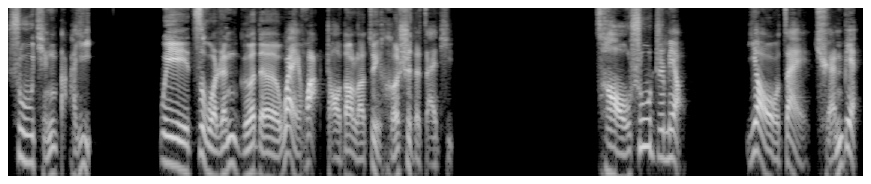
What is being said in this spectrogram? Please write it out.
抒情达意。为自我人格的外化找到了最合适的载体。草书之妙，要在全变，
